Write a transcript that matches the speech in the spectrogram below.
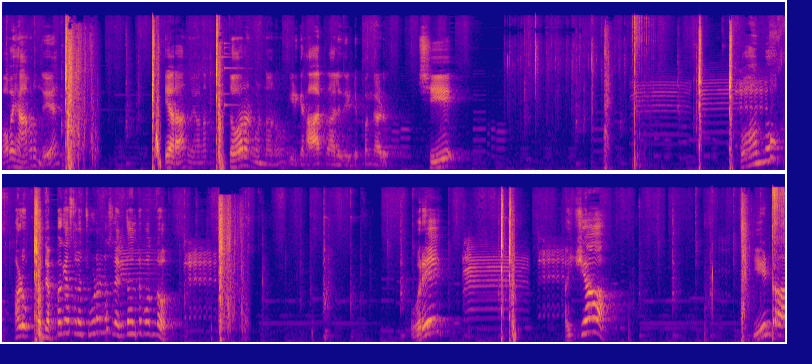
బాబాయ్ హ్యామర్ ఉంది. ఏరా నువ్వేమన్నా తోర అనుకుంటున్నాను వీడికి హార్ట్ రాలేదు ఈ డిప్పంగాడు. చీ. వామ్మో ఆడు ఒక్క దెబ్బకి అసలు చూడండి అసలు ఎంత వెళ్తే ఒరే! అయ్యా! ఏంట్రా?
